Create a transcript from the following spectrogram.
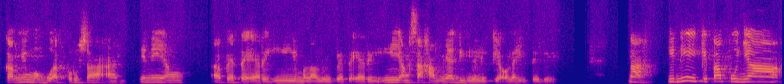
kami membuat perusahaan. Ini yang eh, PT RII melalui PT RII yang sahamnya dimiliki oleh ITB. Nah, ini kita punya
